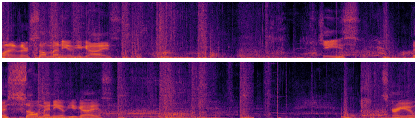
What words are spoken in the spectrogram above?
Why are there so many of you guys? Jeez. There's so many of you guys. Screw you.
